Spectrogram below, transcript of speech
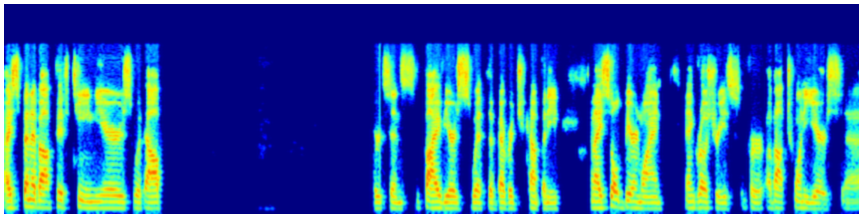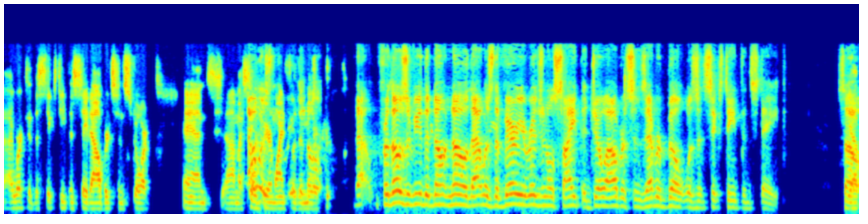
I spent about 15 years with Albertsons, five years with the beverage company, and I sold beer and wine and groceries for about 20 years. Uh, I worked at the 16th and State Albertson store, and um, I sold beer and wine for the military. That, for those of you that don't know, that was the very original site that Joe Albertsons ever built was at 16th and State. So, yep.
